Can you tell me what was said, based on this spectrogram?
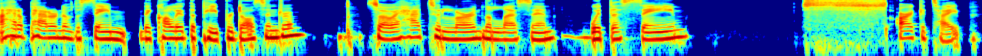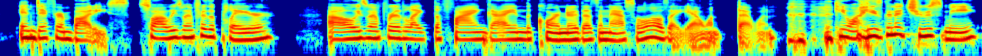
I had a pattern of the same. They call it the paper doll syndrome. So I had to learn the lesson with the same s- archetype in different bodies. So I always went for the player. I always went for like the fine guy in the corner that's an asshole. I was like, yeah, I want that one. he want he's gonna choose me,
